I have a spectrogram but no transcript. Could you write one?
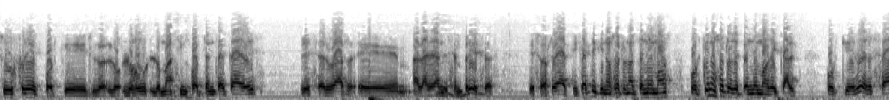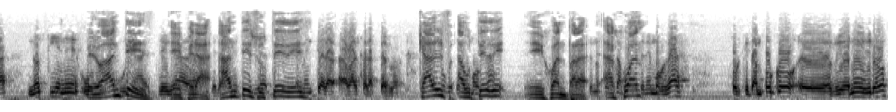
sufre porque lo, lo, lo, más importante acá es preservar eh, a las grandes empresas. Eso es real. Fíjate que nosotros no tenemos ¿Por qué nosotros dependemos de CALF? Porque Versa no tiene un, Pero antes, espera, antes ustedes... A, las perlas. CALF a ustedes... Eh, Juan, para... A Juan... tenemos gas, porque tampoco eh, Río Negro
